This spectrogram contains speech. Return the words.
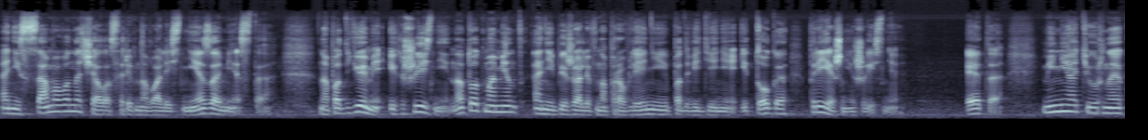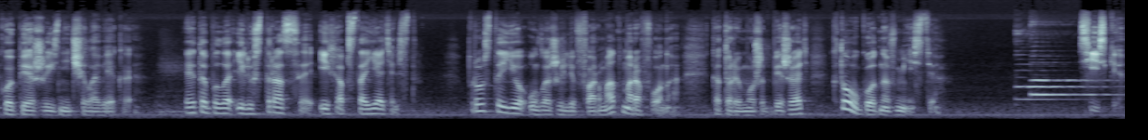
Они с самого начала соревновались не за место. На подъеме их жизни на тот момент они бежали в направлении подведения итога прежней жизни. Это миниатюрная копия жизни человека. Это была иллюстрация их обстоятельств. Просто ее уложили в формат марафона, который может бежать кто угодно вместе. Сиськи.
